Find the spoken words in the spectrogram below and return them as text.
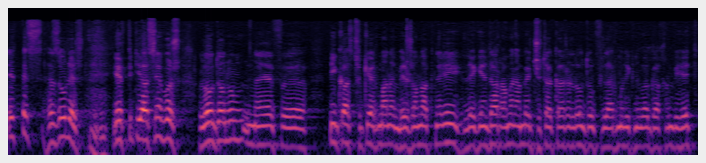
Այդպես հզոր էր եւ պիտի ասեմ, որ Լոնդոնում նաեւ Պինկաս Ցուկերմանը մեր ժամանակների լեգենդար ամենամեծ ջութակարը Լոնդոն ֆիլհարմոնիկ նվագախմբի հետ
